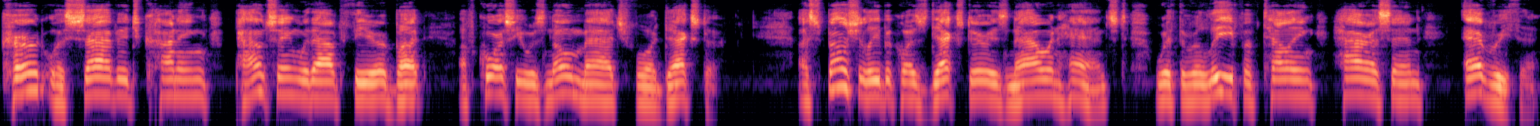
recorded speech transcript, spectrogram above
Kurt was savage, cunning, pouncing without fear, but of course he was no match for Dexter. Especially because Dexter is now enhanced with the relief of telling Harrison everything,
